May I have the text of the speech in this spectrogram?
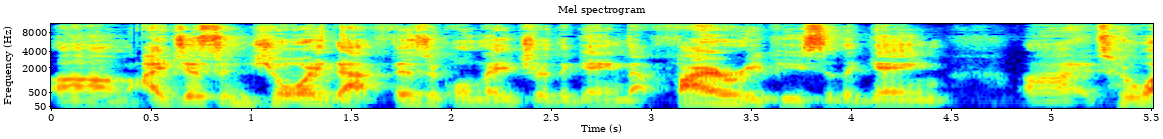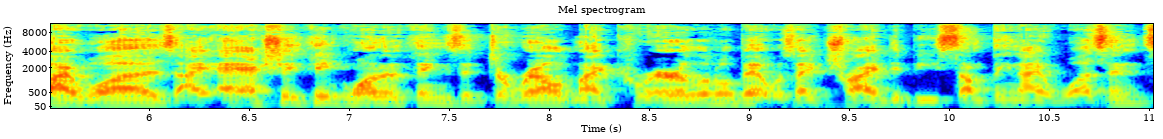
um, I just enjoyed that physical nature of the game, that fiery piece of the game. Uh, it's who I was. I, I, actually think one of the things that derailed my career a little bit was I tried to be something I wasn't.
